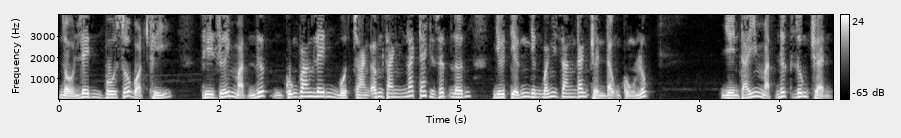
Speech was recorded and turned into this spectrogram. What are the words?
Nổi lên vô số bọt khí. Phía dưới mặt nước cũng vang lên một tràng âm thanh lách cách rất lớn Như tiếng những bánh răng đang chuyển động cùng lúc. Nhìn thấy mặt nước rung chuyển,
